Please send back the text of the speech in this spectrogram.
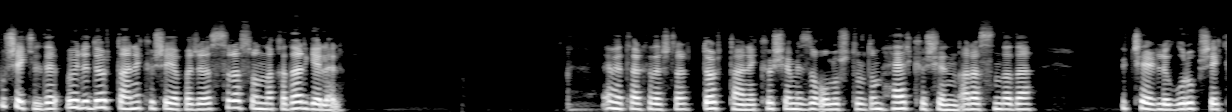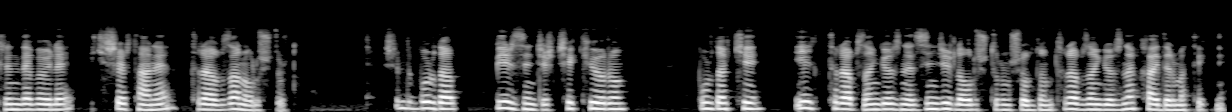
Bu şekilde böyle 4 tane köşe yapacağız. Sıra sonuna kadar gelelim. Evet arkadaşlar 4 tane köşemizi oluşturdum. Her köşenin arasında da üçerli grup şeklinde böyle ikişer tane trabzan oluşturdum. Şimdi burada bir zincir çekiyorum. Buradaki ilk trabzan gözüne zincirle oluşturmuş olduğum trabzan gözüne kaydırma tekniği.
